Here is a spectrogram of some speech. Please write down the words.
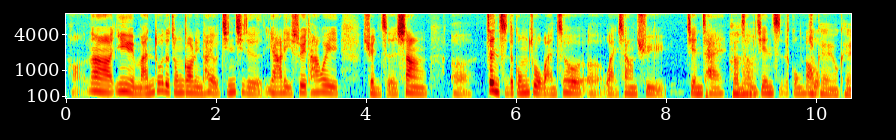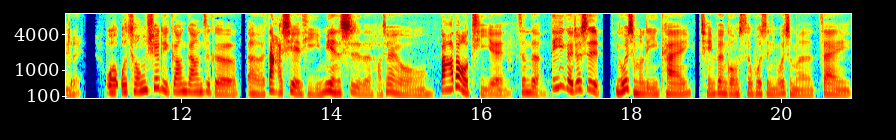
好，那因为蛮多的中高龄他有经济的压力，所以他会选择上呃正职的工作完之后，呃晚上去兼差上兼职的工作。OK OK，对。我我从薛礼刚刚这个呃大泄题面试的，好像有八道题耶，真的。第一个就是你为什么离开前一份公司，或是你为什么在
